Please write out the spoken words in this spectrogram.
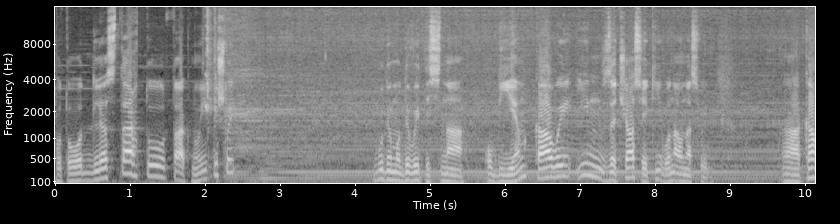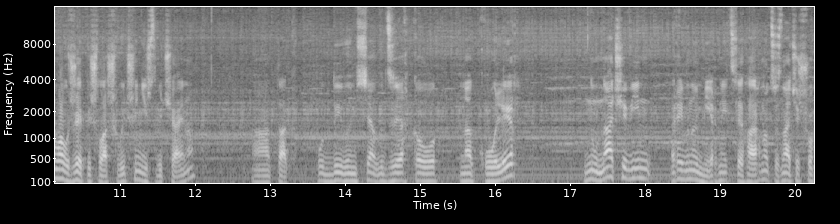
Готово для старту. Так, ну і пішли. Будемо дивитись на об'єм кави і за час, який вона у нас вийде. Кава вже пішла швидше, ніж звичайно. Так, подивимося в дзеркало на колір. Ну, наче він рівномірний, це гарно. Це значить, що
